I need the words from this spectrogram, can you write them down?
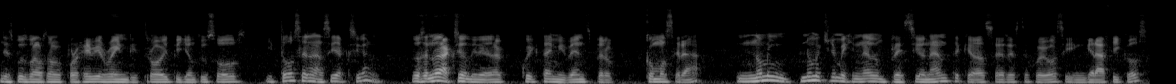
Después pasó por Heavy Rain, Detroit, Beyond Two Souls. Y todos eran así, acción. O sea, no era acción, era Quick Time Events, pero ¿cómo será? No me, no me quiero imaginar lo impresionante que va a ser este juego sin gráficos.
